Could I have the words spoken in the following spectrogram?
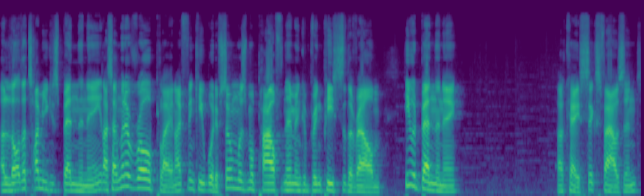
a lot of the time you can just bend the knee. Like, so I'm going to role play, and I think he would. If someone was more powerful than him and could bring peace to the realm, he would bend the knee. Okay, 6,000.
